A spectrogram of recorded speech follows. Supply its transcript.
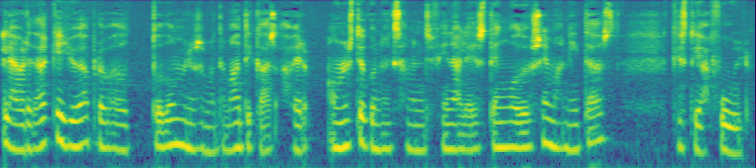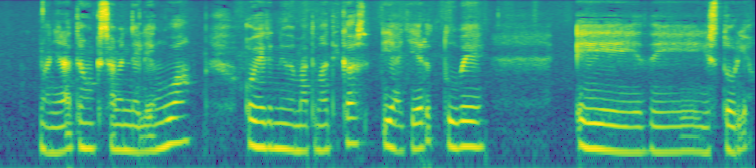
la verdad que yo he aprobado todo menos matemáticas. A ver, aún estoy con exámenes finales. Tengo dos semanitas que estoy a full. Mañana tengo examen de lengua. Hoy he tenido matemáticas y ayer tuve eh, de historia.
